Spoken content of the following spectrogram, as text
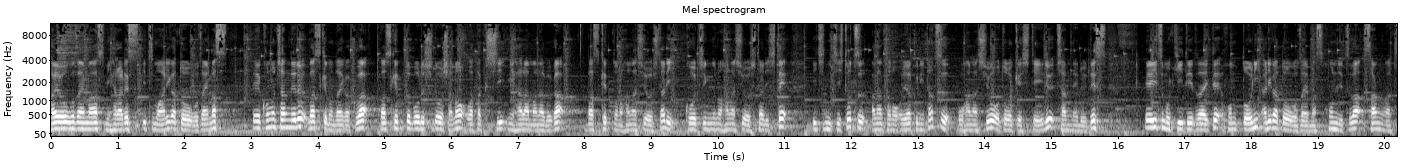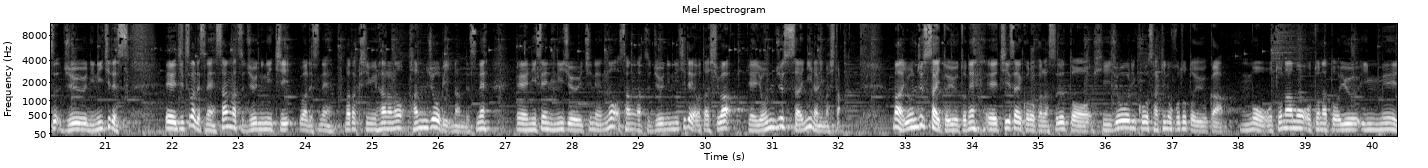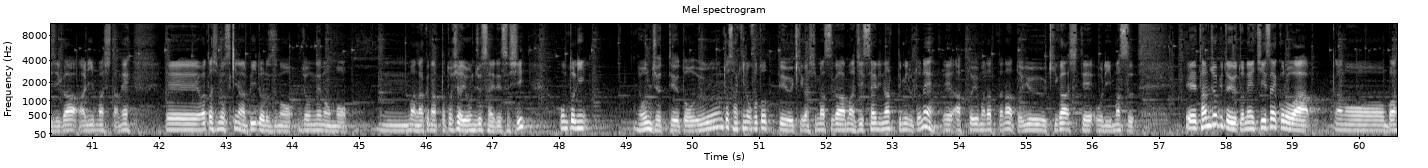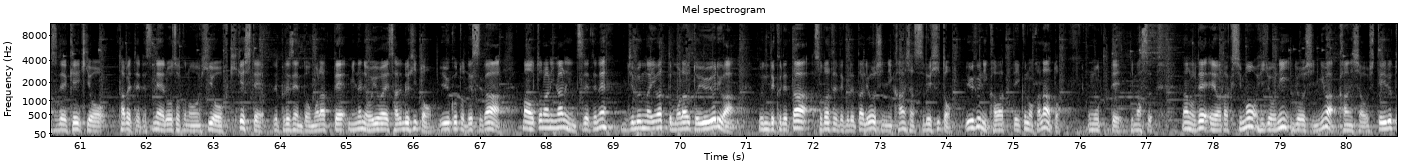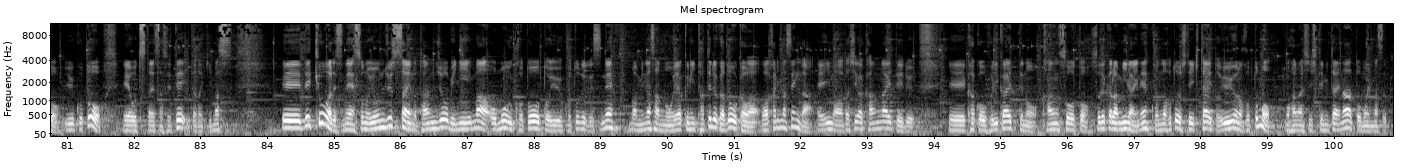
はようございます。三原です。いつもありがとうございます。えこのチャンネルバスケの大学はバスケットボール指導者の私三原学がバスケットの話をしたりコーチングの話をしたりして一日一つあなたのお役に立つお話をお届けしているチャンネルです。えいつも聞いていただいて本当にありがとうございます。本日は3月12日です。えー実はですね3月12日はですね私、三原の誕生日なんですね、えー2021年の3月12日で私は40歳になりました。まあ、40歳というとね、えー小さい頃からすると非常にこう先のことというかもう大人も大人というイメージがありましたね、えー私の好きなビートルズのジョン・レノンもうん、まあ、亡くなった年は40歳ですし本当に40っていうとうーんと先のことっていう気がしますが、まあ、実際になってみるとね、えーあっという間だったなという気がしております。えー誕生日というとね小さい頃はあのーバースデーケーキを食べてですねろうそくの火を吹き消してでプレゼントをもらってみんなにお祝いされる日ということですが、まあ、大人になるにつれてね自分が祝ってもらうというよりは産んでくれた育ててくれた両親に感謝する日というふうに変わっていくのかなと思っています。なので、私も非常に両親には感謝をしているということを、お伝えさせていただきます。えーで今日はですねその40歳の誕生日に、まあ、思うことということでですね、まあ、皆さんのお役に立てるかどうかは分かりませんが、えー今私が考えている、えー過去を振り返っての感想とそれから未来ねこんなことをしていきたいというようなこともお話ししてみたいなと思います。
